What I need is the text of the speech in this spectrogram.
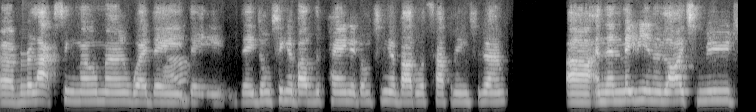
uh, relaxing moment where they they they don't think about the pain, they don't think about what's happening to them. Uh, and then maybe in a light mood,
